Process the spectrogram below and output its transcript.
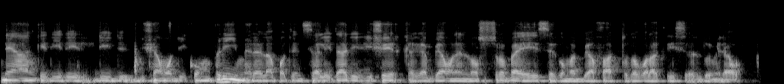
neanche di, di, di, diciamo, di comprimere la potenzialità di ricerca che abbiamo nel nostro paese come abbiamo fatto dopo la crisi del 2008.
